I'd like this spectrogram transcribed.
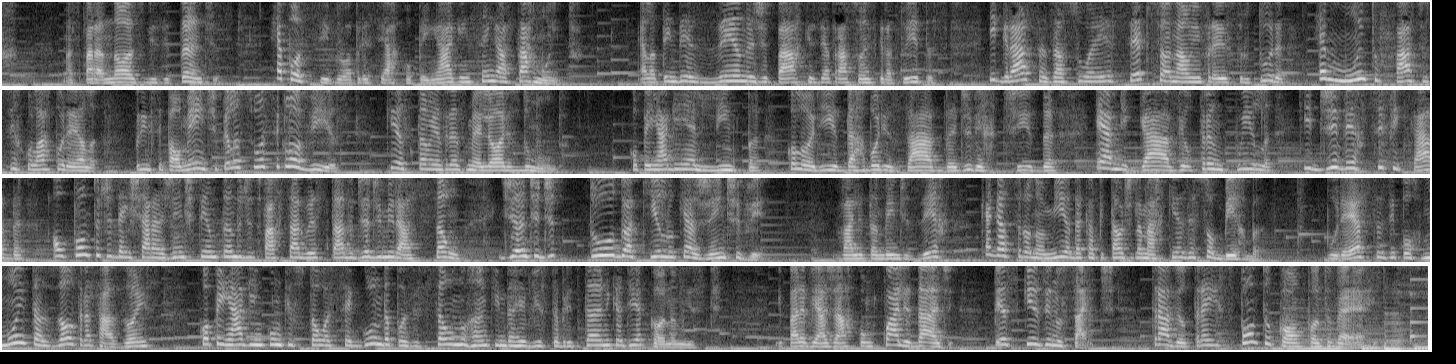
Mas para nós visitantes, é possível apreciar Copenhague sem gastar muito. Ela tem dezenas de parques e atrações gratuitas e, graças à sua excepcional infraestrutura, é muito fácil circular por ela, principalmente pelas suas ciclovias, que estão entre as melhores do mundo. Copenhague é limpa, colorida, arborizada, divertida, é amigável, tranquila e diversificada ao ponto de deixar a gente tentando disfarçar o estado de admiração diante de tudo aquilo que a gente vê. Vale também dizer que a gastronomia da capital dinamarquesa é soberba. Por essas e por muitas outras razões, Copenhagen conquistou a segunda posição no ranking da revista britânica The Economist. E para viajar com qualidade, pesquise no site travel3.com.br.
